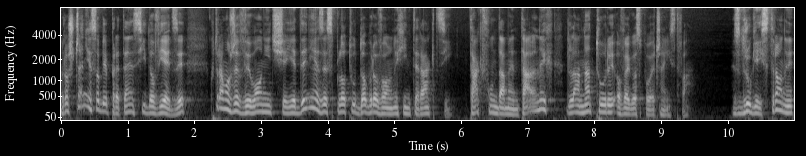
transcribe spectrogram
roszczenie sobie pretensji do wiedzy, która może wyłonić się jedynie ze splotu dobrowolnych interakcji, tak fundamentalnych dla natury owego społeczeństwa. Z drugiej strony,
